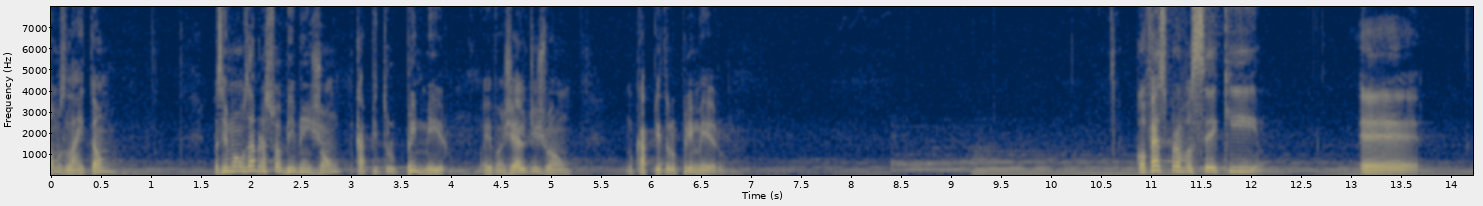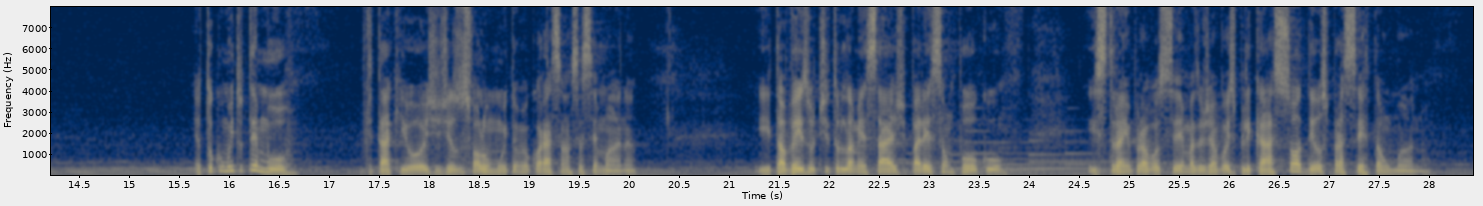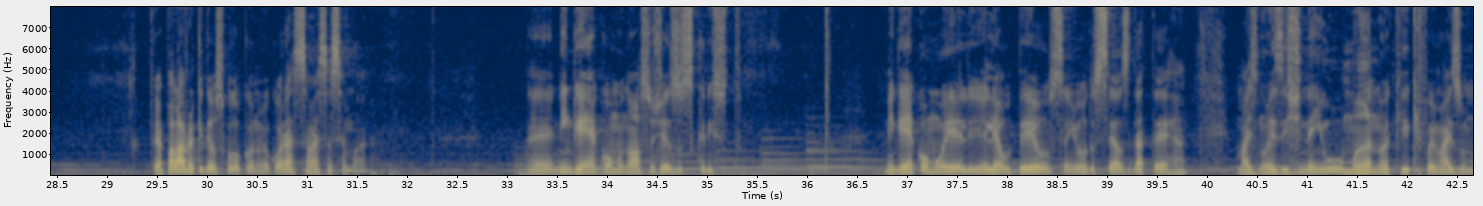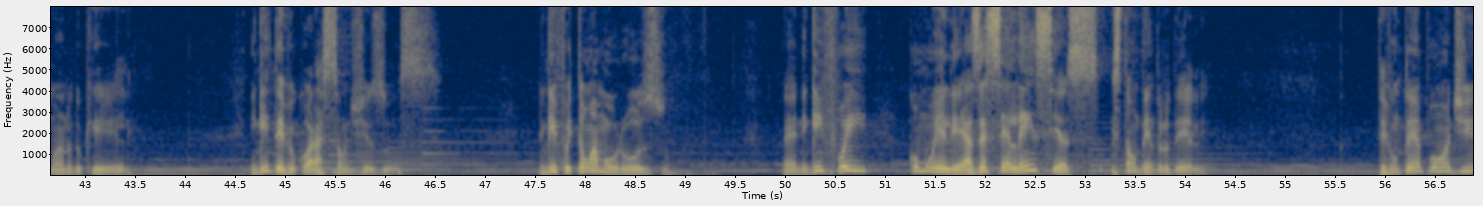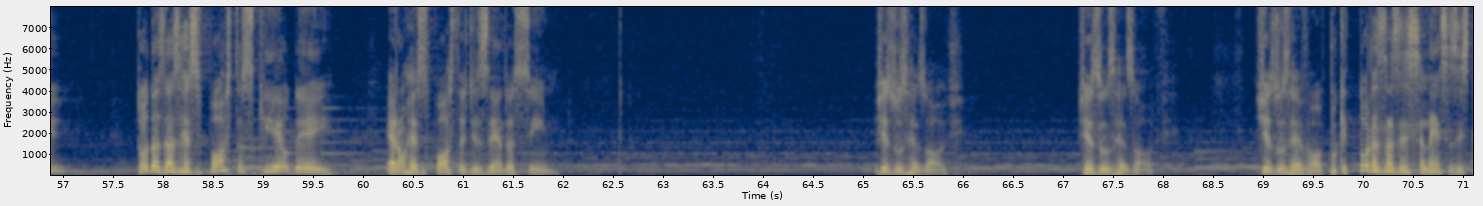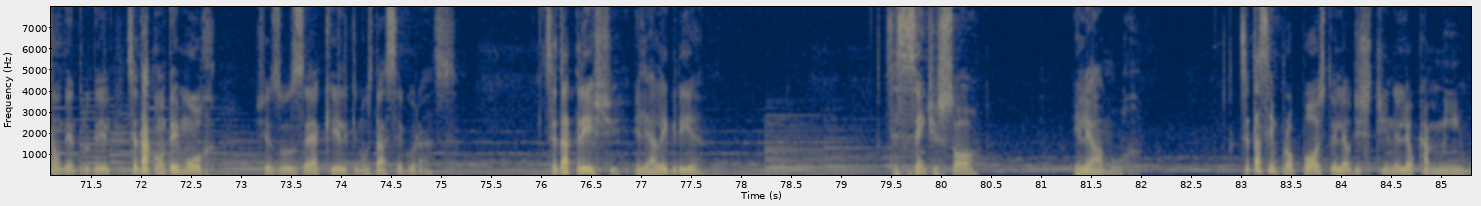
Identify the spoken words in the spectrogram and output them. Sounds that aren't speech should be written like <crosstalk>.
Vamos lá então. Meus irmãos, abra sua Bíblia em João, capítulo 1. O Evangelho de João, no capítulo 1. Confesso para você que é, eu estou com muito temor de estar aqui hoje. Jesus falou muito ao meu coração essa semana. E talvez o título da mensagem pareça um pouco estranho para você, mas eu já vou explicar só Deus para ser tão humano. Foi a palavra que Deus colocou no meu coração essa semana. É, ninguém é como o nosso Jesus Cristo. Ninguém é como Ele. Ele é o Deus, Senhor dos céus e da terra. Mas não existe nenhum humano aqui que foi mais humano do que Ele. Ninguém teve o coração de Jesus. Ninguém foi tão amoroso. É, ninguém foi como Ele. As excelências estão dentro dele. Teve um tempo onde todas as respostas que eu dei eram respostas dizendo assim: Jesus resolve. Jesus resolve. Jesus resolve. Porque todas as excelências estão dentro dele. Você está com temor? Jesus é aquele que nos dá segurança. Você está triste? Ele é alegria. Você se sente só? Ele é amor. Você está sem propósito? Ele é o destino, ele é o caminho.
